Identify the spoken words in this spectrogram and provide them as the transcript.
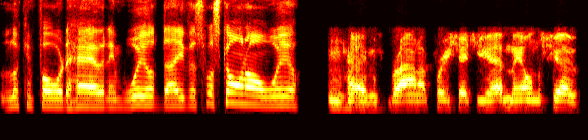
Looking forward to having him, Will Davis. What's going on, Will? Hey, Mr. Brian, I appreciate you having me on the show.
